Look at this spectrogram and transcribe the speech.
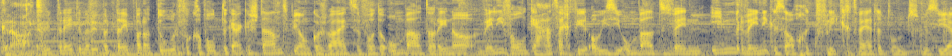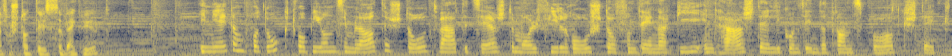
Grad. Heute reden wir über die Reparatur von kaputten Gegenständen. Bianca Schweizer von der Umweltarena. Welche Folgen hat es für unsere Umwelt, wenn immer weniger Sachen geflickt werden und man sie einfach stattdessen wegrührt? In jedem Produkt, das bei uns im Laden steht, werden zuerst einmal viel Rohstoff und Energie in die Herstellung und in den Transport gesteckt.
